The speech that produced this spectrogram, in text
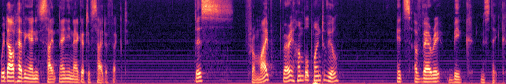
without having any, side, any negative side effect. This, from my very humble point of view, it's a very big mistake.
